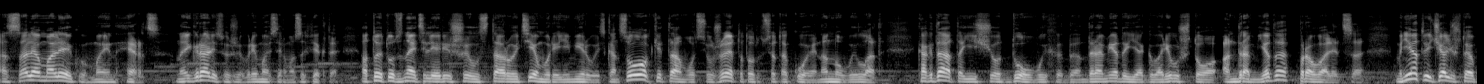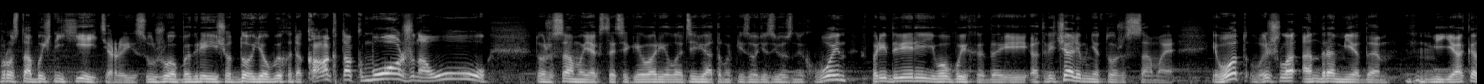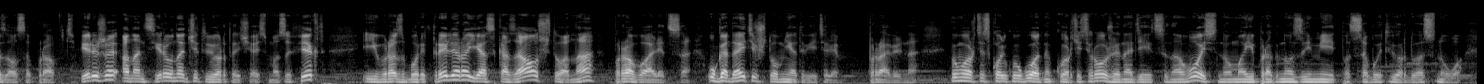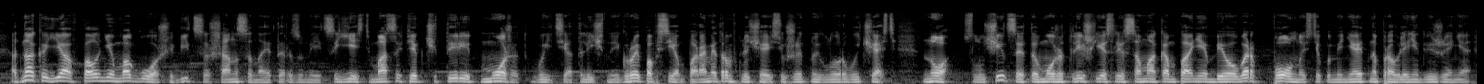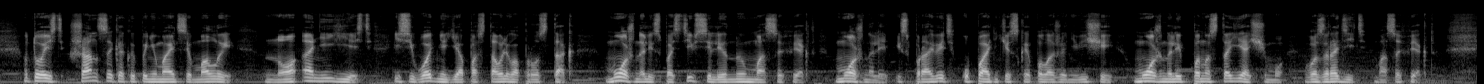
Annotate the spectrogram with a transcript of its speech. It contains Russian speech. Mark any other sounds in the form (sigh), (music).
Ассалям алейкум, Мейнхерц. Наигрались уже в ремастер Mass Effect. А то я тут, знаете ли, решил старую тему реанимировать. Концовки там, вот сюжет, а тут все такое, на новый лад. Когда-то еще до выхода Андромеды я говорил, что Андромеда провалится. Мне отвечали, что я просто обычный хейтер и сужу об игре еще до ее выхода. Как так можно? У, -у, -у То же самое я, кстати, говорил о девятом эпизоде Звездных войн в преддверии его выхода, и отвечали мне то же самое. И вот вышла Андромеда. И (laughs) я оказался прав. Теперь же анонсирована четвертая часть Mass Effect, и в разборе трейлера я сказал, что она провалится. Угадайте, что мне ответили. Правильно. Вы можете сколько угодно корчить рожи и надеяться на вось, но мои прогнозы имеют под собой твердую основу. Однако я вполне могу ошибиться, шансы на это, разумеется, есть. Mass Effect 4 может выйти отличной игрой по всем параметрам, включая сюжетную и лоровую часть. Но случиться это может лишь если сама компания BioWare полностью поменяет направление движения. Ну, то есть шансы, как вы понимаете, малы, но они есть. И сегодня я поставлю вопрос так. Можно ли спасти вселенную Mass Effect? Можно ли исправить упадническое положение вещей? Можно ли по-настоящему возродить Mass Effect?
